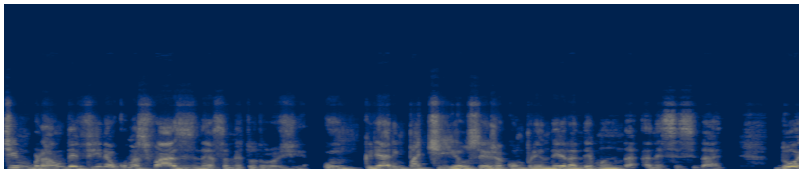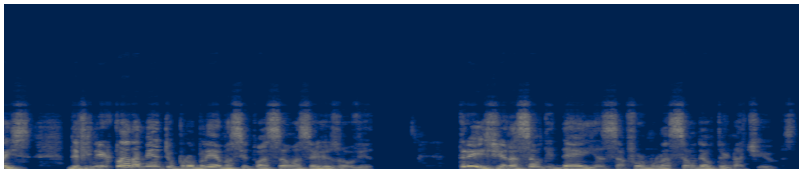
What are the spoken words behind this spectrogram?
Tim Brown define algumas fases nessa metodologia. Um, criar empatia, ou seja, compreender a demanda, a necessidade. Dois, definir claramente o problema, a situação a ser resolvida. Três, geração de ideias, a formulação de alternativas.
